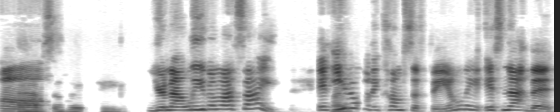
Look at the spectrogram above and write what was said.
um, absolutely, you're not leaving my sight. And even when it comes to family, it's not that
